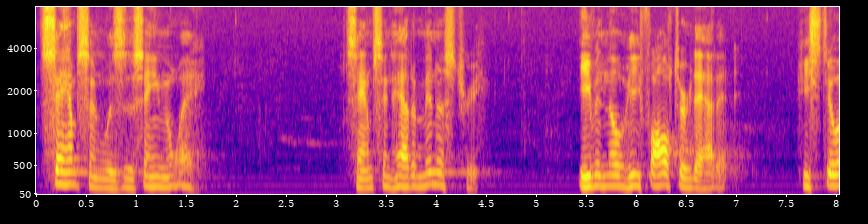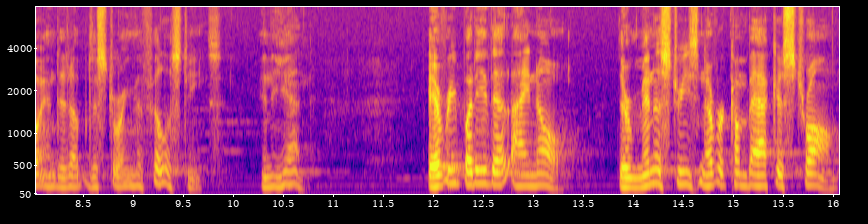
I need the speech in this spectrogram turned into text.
Samson was the same way. Samson had a ministry, even though he faltered at it he still ended up destroying the Philistines in the end. Everybody that I know, their ministries never come back as strong.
